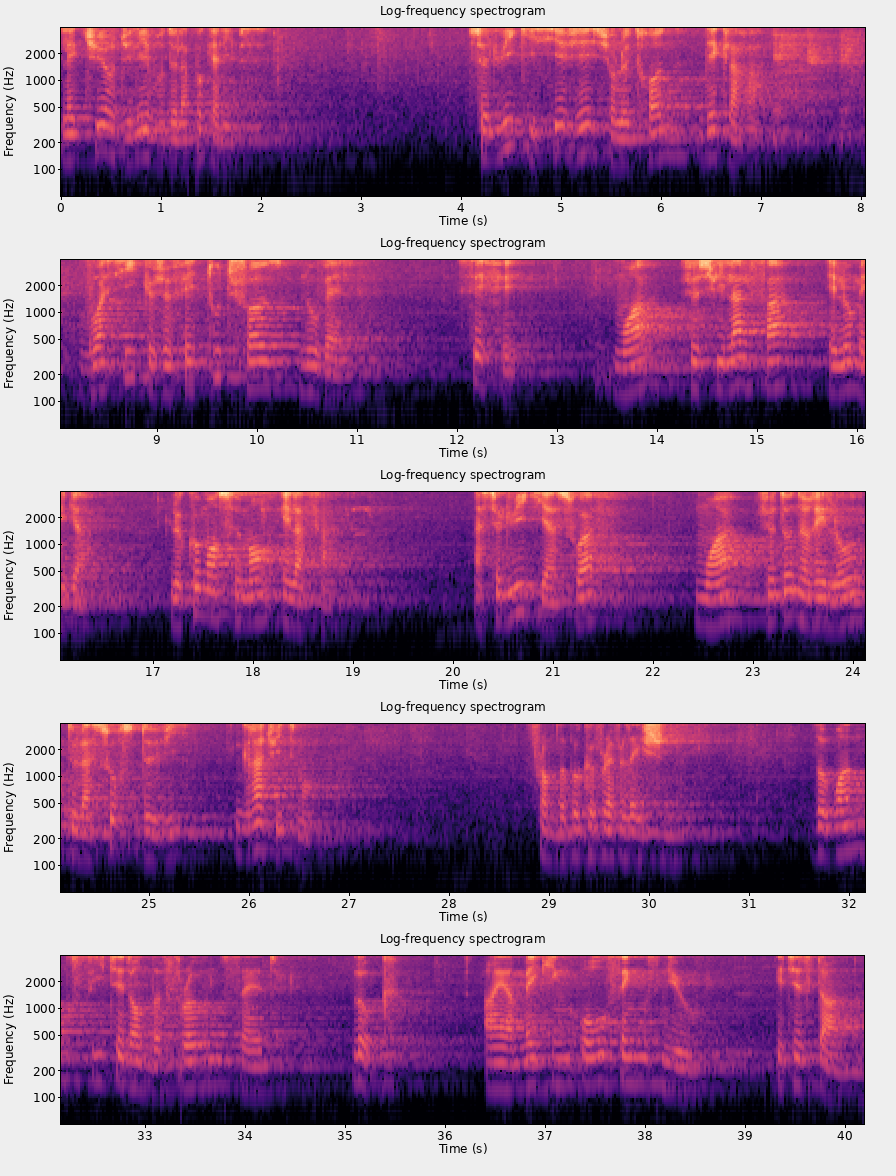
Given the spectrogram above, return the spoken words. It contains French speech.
Lecture du livre de l'Apocalypse. Celui qui siégeait sur le trône déclara, Voici que je fais toutes choses nouvelles. C'est fait. Moi, je suis l'alpha et l'oméga, le commencement et la fin. À celui qui a soif, moi, je donnerai l'eau de la source de vie gratuitement. From the book of Revelation The one seated on the throne said, Look, I am making all things new. It is done.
